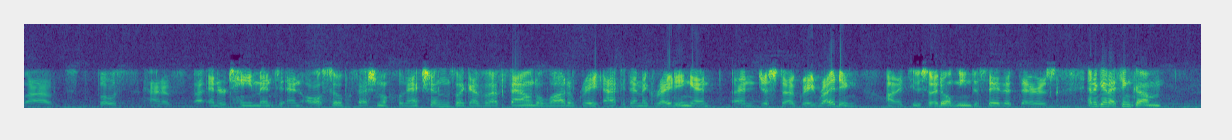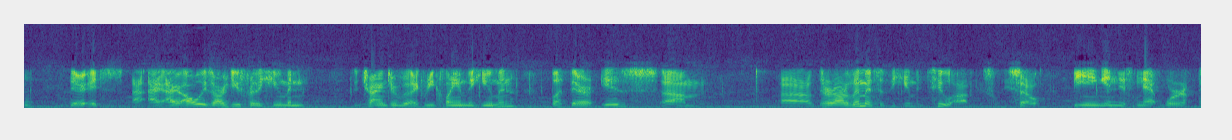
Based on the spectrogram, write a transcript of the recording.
uh, both kind of uh, entertainment and also professional connections. Like I've, I've found a lot of great academic writing and and just uh, great writing on it too. So I don't mean to say that there's. And again, I think um, there it's. I, I always argue for the human, trying to like reclaim the human, but there is um, uh, there are limits of the human too, obviously. So being in this networked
